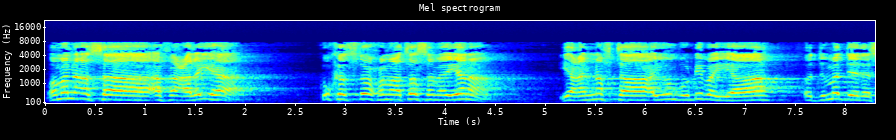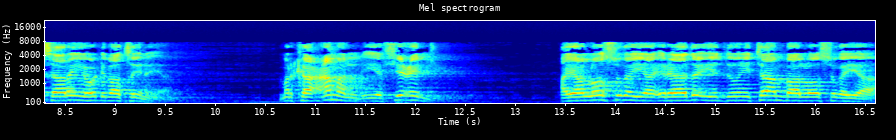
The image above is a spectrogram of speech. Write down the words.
Waman asaa'a fa calayha ku kastoo xumaato sameeyana yacni naftaa ayuunbuu dhibayaa oo dumaddeeda saaran yahoo dhibaataynaya. Marka camal iyo ficil ayaa loo sugayaa iraado iyo doonitaan baa loo sugayaa.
